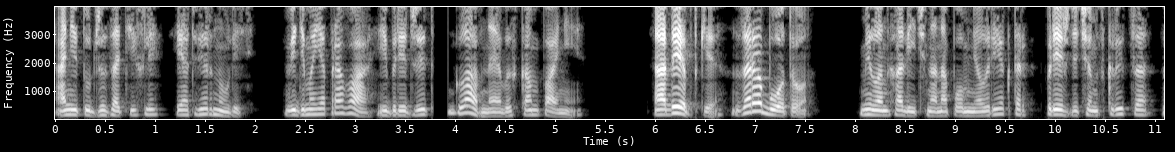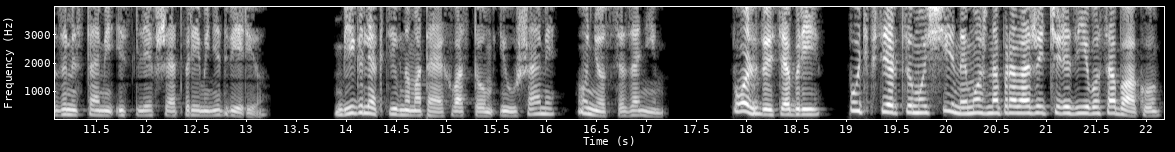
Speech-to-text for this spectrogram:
Они тут же затихли и отвернулись. Видимо, я права, и Бриджит – главная в их компании. «Адептки, за работу!» – меланхолично напомнил ректор, прежде чем скрыться за местами истлевшей от времени дверью. Бигль, активно мотая хвостом и ушами, унесся за ним. «Пользуйся, Бри! Путь к сердцу мужчины можно проложить через его собаку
